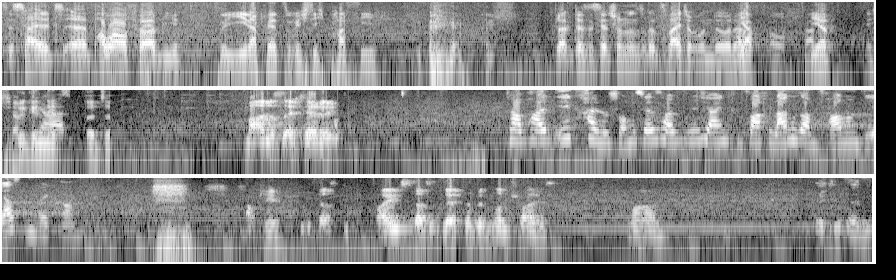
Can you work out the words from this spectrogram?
Es ist halt äh, Power of Herbie. So, jeder fährt so richtig passiv. Ich glaube, das ist jetzt schon unsere zweite Runde, oder? Ja, oh, fuck. Yep, Ich hab, beginnen Ja. jetzt dritte. Mann, das ist echt herrlich. Ich habe halt eh keine Chance, deshalb will ich einfach langsam fahren und die ersten wegrammen. Okay. Dass du weißt, dass ich letzter bin, so ein Scheiß. Mann. Richtig herrlich.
